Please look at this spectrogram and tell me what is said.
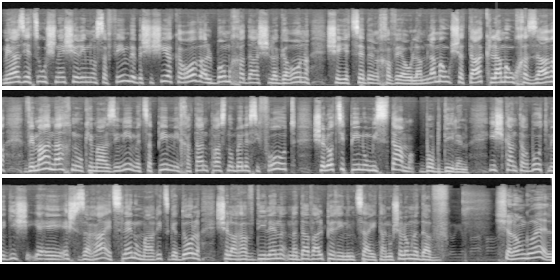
מאז יצאו שני שירים נוספים, ובשישי הקרוב אלבום חדש לגאון שיצא ברחבי העולם. למה הוא שתק? למה הוא חזר? ומה אנחנו כמאזינים מצפים מחתן חתן פרס נובל לספרות, שלא ציפינו מסתם בוב דילן. איש כאן תרבות, מגיש אה, אה, אש זרה, אצלנו מעריץ גדול של הרב דילן, נדב אלפרי נמצא איתנו. שלום נדב. שלום גואל,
